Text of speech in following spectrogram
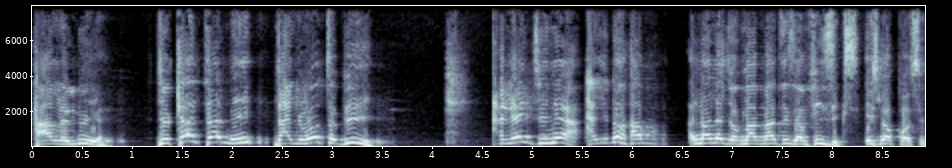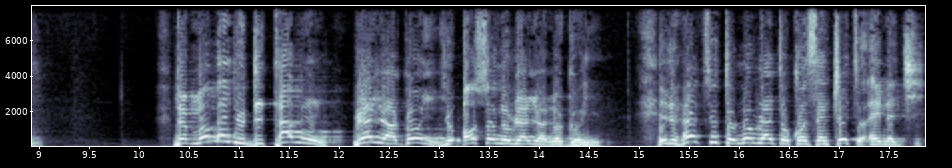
Hallelujah. You can't tell me that you want to be an engineer and you don't have knowledge of mathematics and physics. is not possible. The moment you determine where you are going, you also know where you are not going. It helps you to know where to concentrate your energy.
